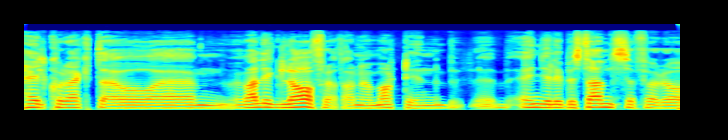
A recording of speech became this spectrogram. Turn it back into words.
helt korrekt. Og jeg er veldig glad for at Arne Martin endelig bestemte seg for å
